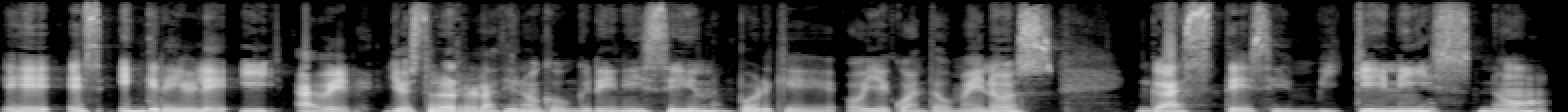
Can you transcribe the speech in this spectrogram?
Eh, es increíble. Y a ver, yo esto lo relaciono con Green y Sin porque, oye, cuanto menos gastes en bikinis, ¿no?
